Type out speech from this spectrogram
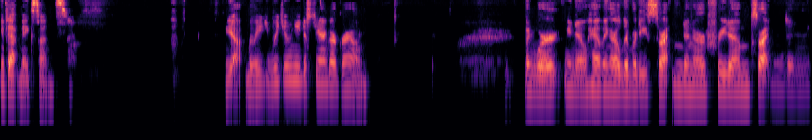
if that makes sense. Yeah, we, we do need to stand our ground when we're, you know, having our liberties threatened and our freedom threatened and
